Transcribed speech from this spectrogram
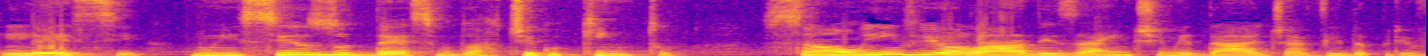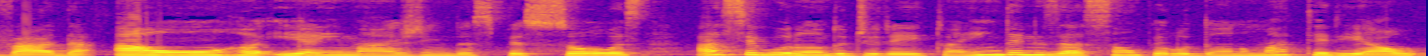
lê-se no inciso décimo do artigo 5 são invioláveis a intimidade, a vida privada, a honra e a imagem das pessoas, assegurando o direito à indenização pelo dano material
